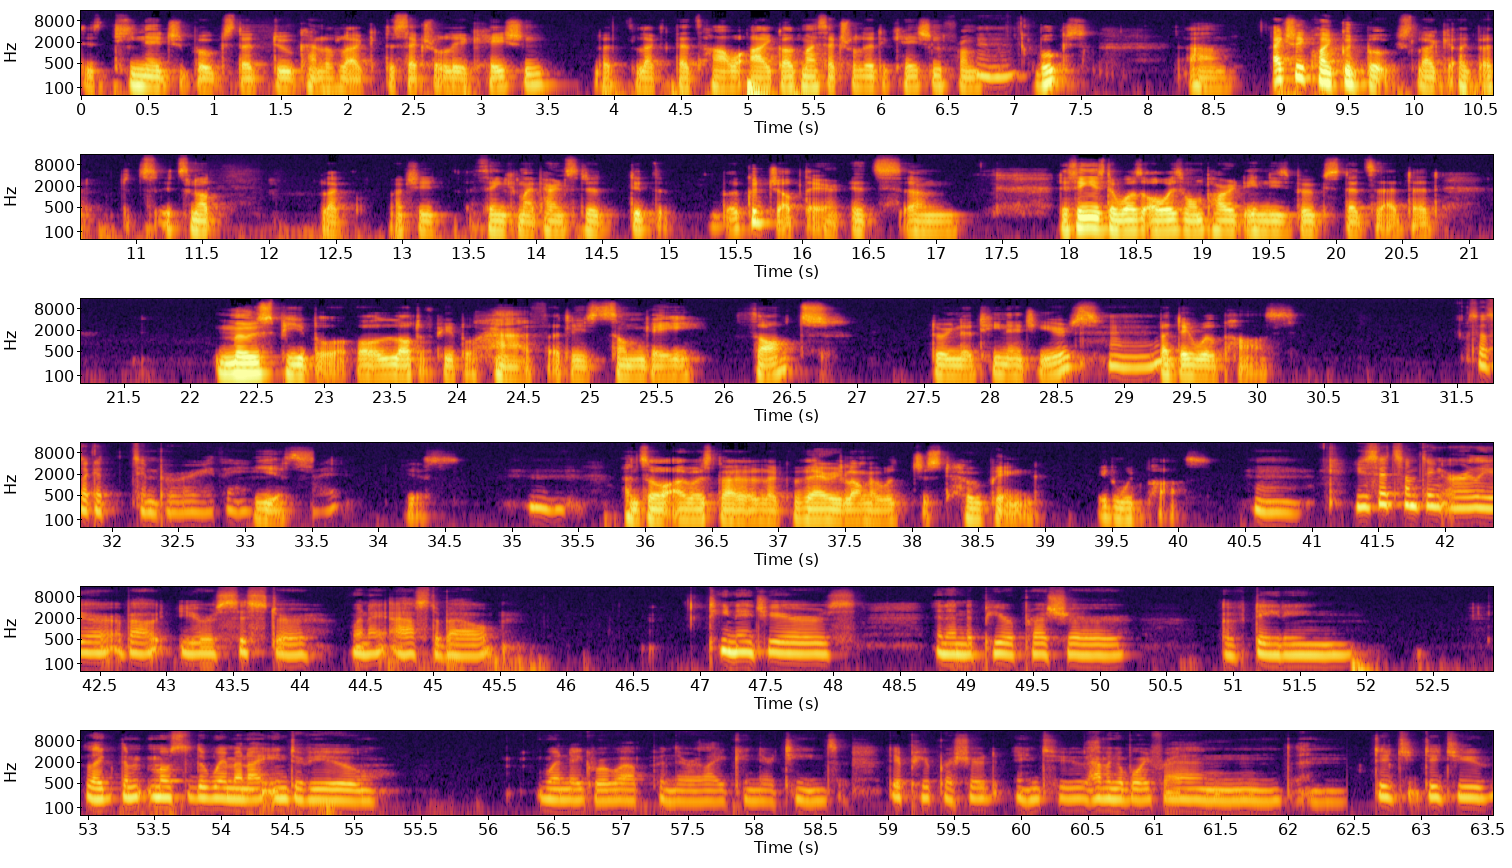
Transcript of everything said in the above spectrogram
these teenage books that do kind of like the sexual education. That like that's how I got my sexual education from Mm-hmm. books. Um, actually, quite good books. Like I, I, it's it's not like actually think my parents did did a good job there. It's um, the thing is there was always one part in these books that said that most people or a lot of people have at least some gay thoughts during their teenage years, Mhm. but they will pass. So it's like a temporary thing. Yes. Yes. Mhm. And so I was like very long. I was just hoping it would pass. Hmm. You said something earlier about your sister when I asked about teenage years and then the peer pressure of dating. Like the most of the women I interview when they grow up and they're like in their teens, they're peer pressured into having a boyfriend. And did you, did you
